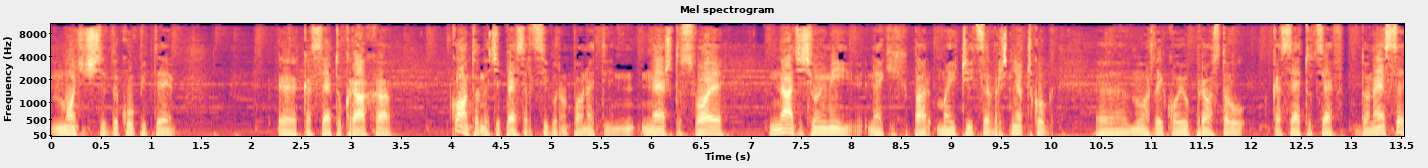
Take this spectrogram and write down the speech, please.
moći ćete da kupite e, kasetu kraha. Kontam da će Pesart sigurno poneti nešto svoje. Naći ćemo i mi nekih par majčica vršnjačkog e, možda i koju preostalu kasetu CEF donese.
